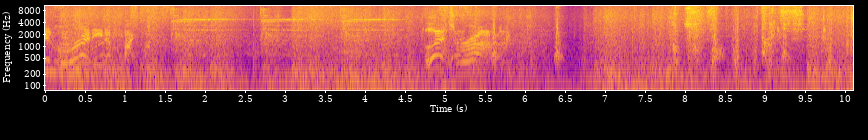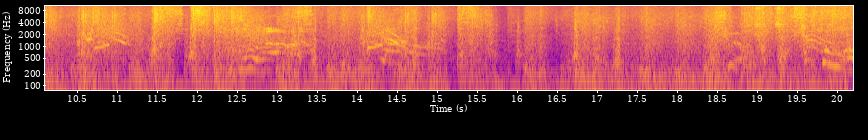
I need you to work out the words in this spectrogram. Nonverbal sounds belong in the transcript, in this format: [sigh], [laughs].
Get ready to fight! Let's rock! Good!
